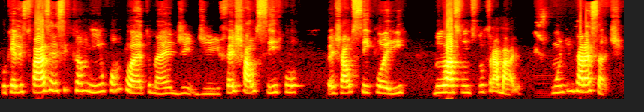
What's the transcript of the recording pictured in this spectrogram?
porque eles fazem esse caminho completo, né? De, de fechar o círculo, fechar o ciclo aí dos assuntos do trabalho. Muito interessante.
